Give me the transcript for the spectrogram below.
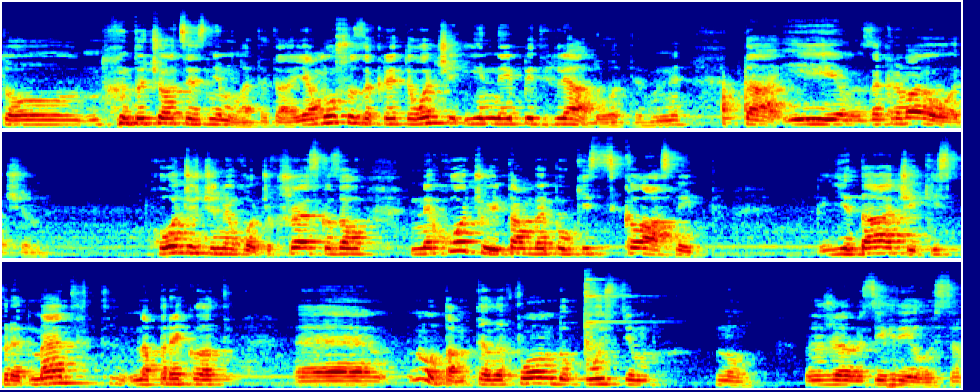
то до чого це знімати? Та. Я мушу закрити очі і не підглядувати. Та, і закриваю очі. Хочу чи не хочу. Якщо я сказав не хочу, і там випав якийсь класний їда чи якийсь предмет, наприклад, е, ну там телефон, допустим, ну, вже розігрілося,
